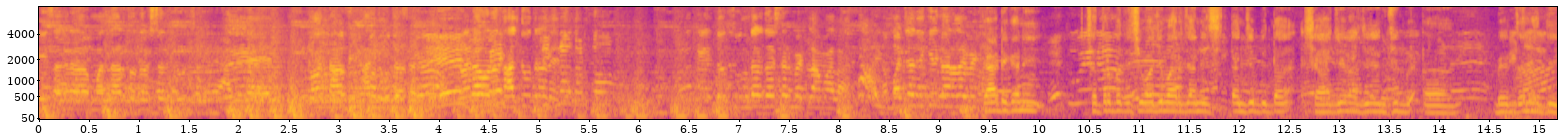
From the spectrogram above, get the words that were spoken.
आम्ही सगळं मल्हारचं दर्शन घेऊन सगळे आलेले आहेत. आम्ही खाली उतरत. गडावरून खाली उतरत आहे. एकदम सुंदर दर्शन भेटलं आम्हाला. मजा देखील करायला भेटली. या ठिकाणी छत्रपती शिवाजी महाराज आणि त्यांचे पिता शहाजीराजे यांची भेट झाली होती.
